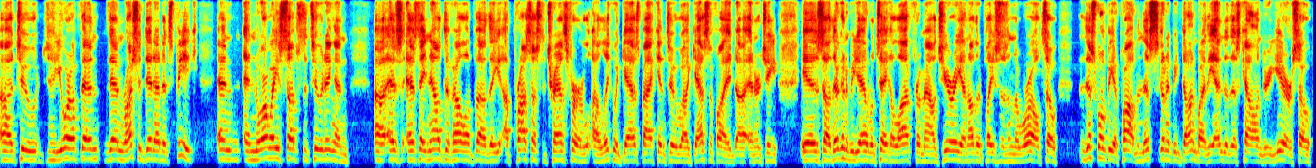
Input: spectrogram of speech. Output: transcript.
uh, to to Europe than than Russia did at its peak, and and Norway substituting, and uh, as as they now develop uh, the uh, process to transfer uh, liquid gas back into uh, gasified energy, is they're going to be able to take a lot from Algeria and other places in the world. So this won't be a problem. And this is going to be done by the end of this calendar year. So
